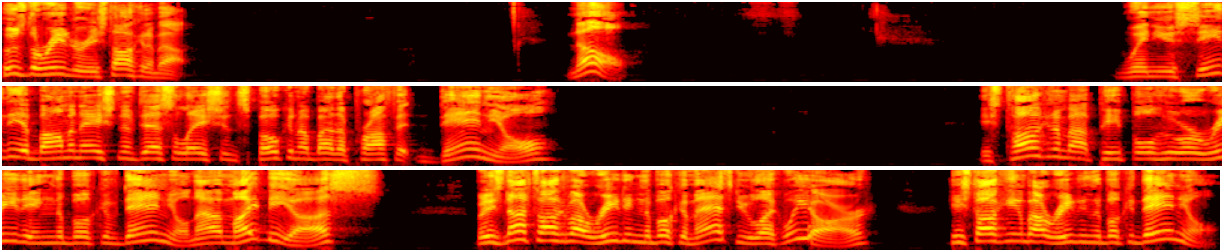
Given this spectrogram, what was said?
Who's the reader he's talking about? No. When you see the abomination of desolation spoken of by the prophet Daniel, he's talking about people who are reading the book of Daniel. Now, it might be us. But he's not talking about reading the book of Matthew like we are. He's talking about reading the book of Daniel.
